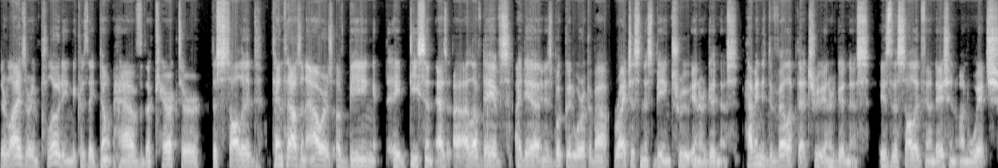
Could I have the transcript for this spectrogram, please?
Their lives are imploding because they don't have the character, the solid 10,000 hours of being a decent as I love Dave's idea in his book Good Work about righteousness being true inner goodness. Having to develop that true inner goodness is the solid foundation on which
